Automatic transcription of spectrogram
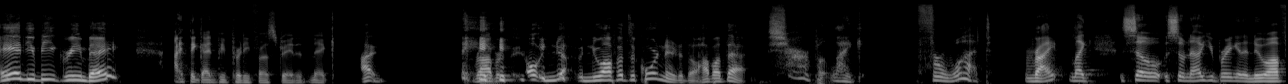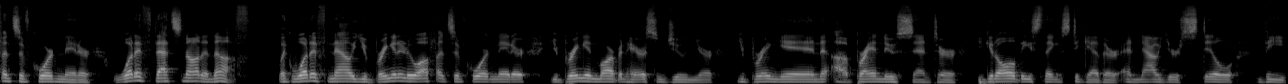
and you beat Green Bay. I think I'd be pretty frustrated, Nick. I- Robert. oh, no, new offensive coordinator though. How about that? sure, but like for what? Right? Like so so now you bring in a new offensive coordinator. What if that's not enough? Like what if now you bring in a new offensive coordinator, you bring in Marvin Harrison Jr., you bring in a brand new center, you get all these things together and now you're still the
